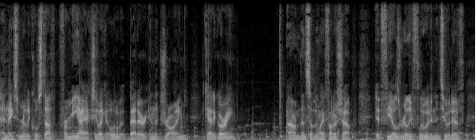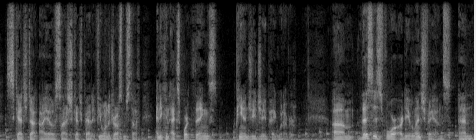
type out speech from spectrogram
and make some really cool stuff. For me, I actually like it a little bit better in the drawing category um, than something like Photoshop. It feels really fluid and intuitive. Sketch.io slash sketchpad if you want to draw some stuff. And you can export things PNG, JPEG, whatever. Um, this is for our David Lynch fans, and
